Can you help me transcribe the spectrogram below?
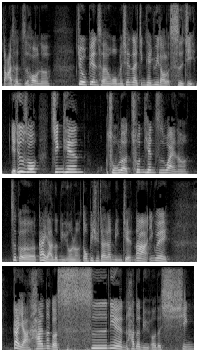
达成之后呢，就变成我们现在今天遇到了四季，也就是说今天除了春天之外呢。这个盖亚的女儿呢，都必须待在冥界。那因为盖亚他那个思念他的女儿的心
